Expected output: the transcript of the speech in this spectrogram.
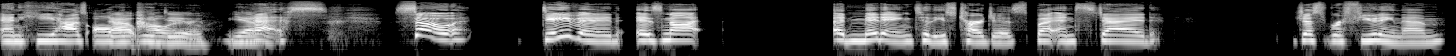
and he has all That the we do, yeah. Yes. So David is not admitting to these charges, but instead just refuting them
